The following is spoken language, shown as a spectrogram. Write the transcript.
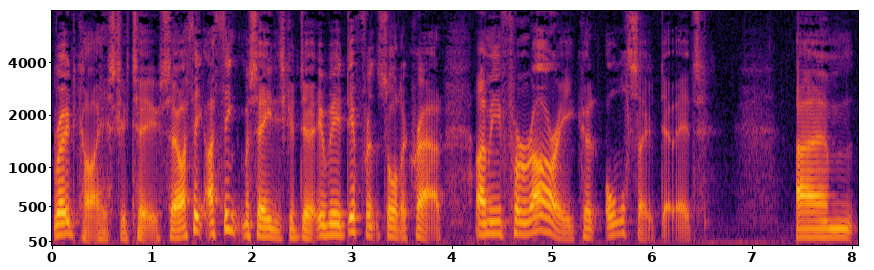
road car history too. So I think I think Mercedes could do it. It would be a different sort of crowd. I mean, Ferrari could also do it. Um,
